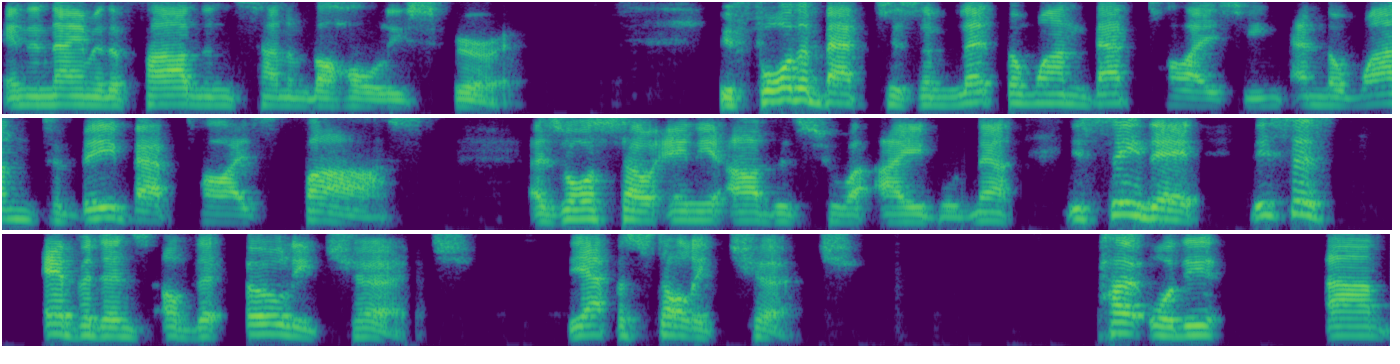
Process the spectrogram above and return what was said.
in the name of the Father and Son of the Holy Spirit. Before the baptism, let the one baptizing and the one to be baptized fast, as also any others who are able. Now, you see there, this is evidence of the early church, the apostolic church, or the um,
